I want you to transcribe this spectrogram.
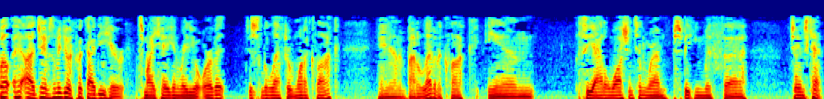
Well, uh, James, let me do a quick ID here. It's Mike Hagan, Radio Orbit, just a little after 1 o'clock, and about 11 o'clock in Seattle, Washington, where I'm speaking with uh, James Kent.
